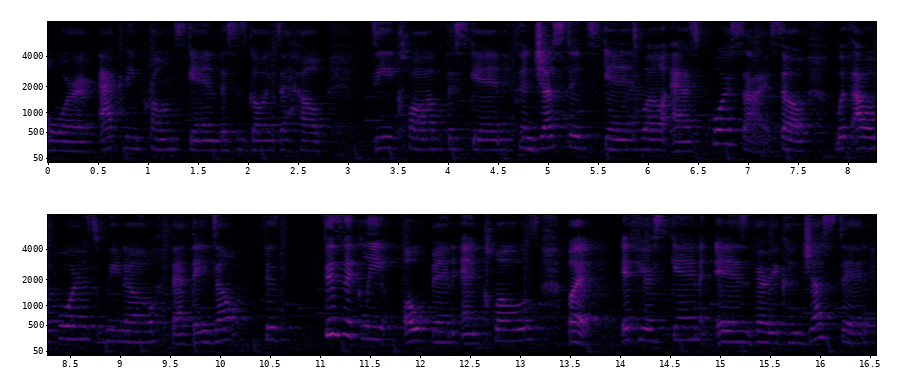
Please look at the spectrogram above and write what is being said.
or acne prone skin. This is going to help declog the skin, congested skin, as well as pore size. So with our pores, we know that they don't physically open and close, but if your skin is very congested,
